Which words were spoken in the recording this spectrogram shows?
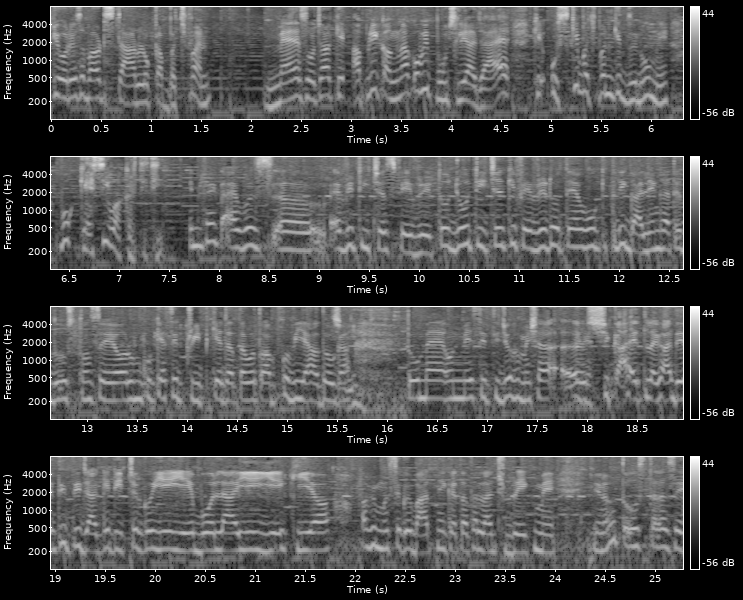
curious about star लोग का बचपन मैंने सोचा कि अपनी कंगना को भी पूछ लिया जाए कि उसके बचपन के दिनों में वो कैसी हुआ करती थी। In fact I was every teacher's favourite तो जो टीचर की फेवरेट होते हैं वो कितनी गालियाँ खाते दोस्तों से और उनको कैसे ट्रीट किया जाता है वो तो आपको भी याद होगा। तो मैं उनमें से थी जो हमेशा शिकायत लगा देती थी जाके टीचर को ये ये बोला ये ये किया और फिर मुझसे कोई बात नहीं करता था लंच ब्रेक में यू you नो तो उस तरह से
